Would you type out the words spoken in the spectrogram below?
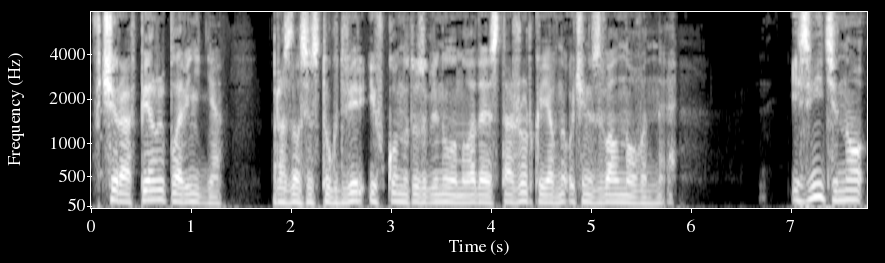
вчера, в первой половине дня». Раздался стук в дверь, и в комнату заглянула молодая стажерка, явно очень взволнованная. «Извините, но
